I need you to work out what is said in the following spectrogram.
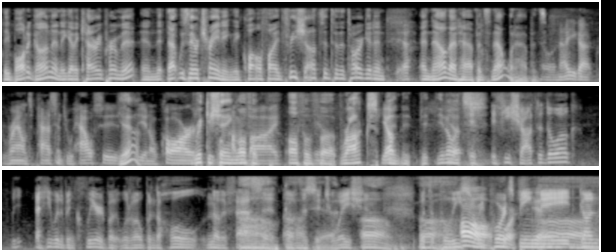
they bought a gun and they got a carry permit and th- that was their training. They qualified three shots into the target and Yeah. and now that happens. Now what happens? uh, now you got rounds passing through houses. Yeah. You know, cars Ricocheting off by. of off of you uh, rocks. Yep. and it- it- you know Yep. it's If, if he shot the dog, he, he would have been cleared, but it would have opened a whole another facet Oh, of God, the yeah. situation. Oh, with the oh. police Oh, reports being yeah. made, Oh. gun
